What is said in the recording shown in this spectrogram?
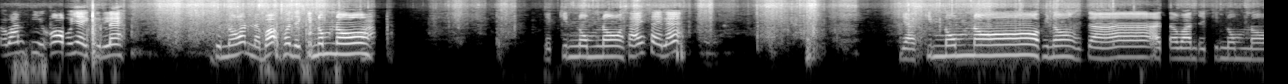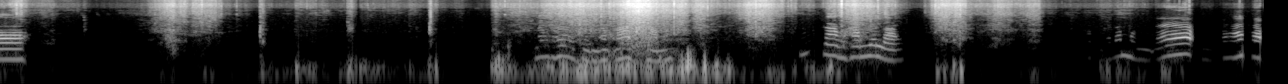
ตะวันขี่ข้อพ่อใหญ่ขึ้นเลยขึ้นนอนนะบ่เพิ่นอยากกินนมนออยากกินนมนอใส่ใส่แล้วอยากกินนมนอพี่น้องจ้าอาตะวันอยากกินนมนอ น้ำเพิ่มถึงน้ำอาบน้ น้ำค้ำละลายำน้ำมึงแล้วหาทำ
